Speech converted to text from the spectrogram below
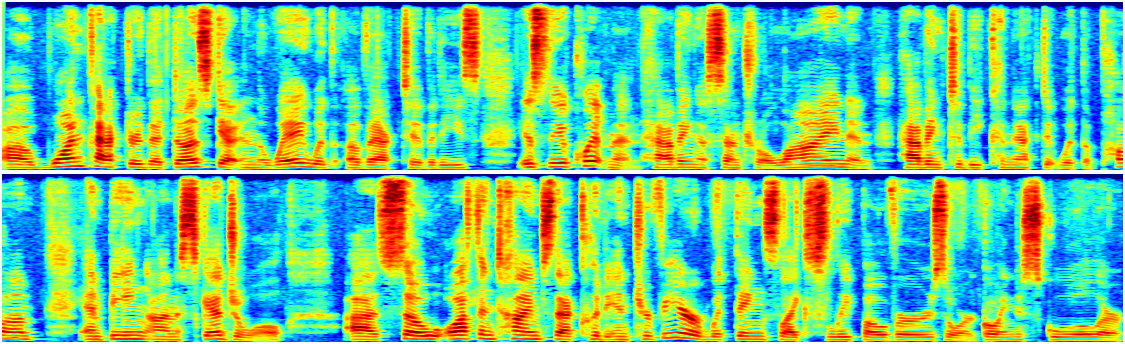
Uh, one factor that does get in the way with of activities is the equipment, having a central line and having to be connected with the pump and being on a schedule. Uh, so oftentimes that could interfere with things like sleepovers or going to school or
